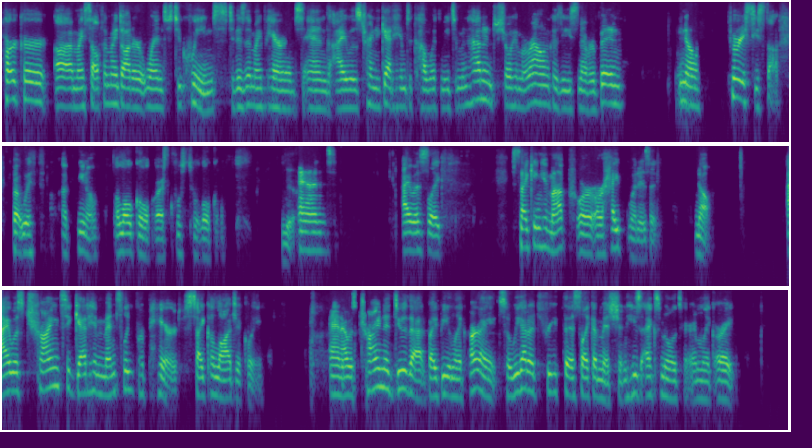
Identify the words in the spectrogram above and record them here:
Parker, uh, myself, and my daughter went to Queens to visit my parents, and I was trying to get him to come with me to Manhattan to show him around because he's never been, you know, touristy stuff, but with a, you know, a local or as close to a local. Yeah. And I was like psyching him up or or hype. What is it? No. I was trying to get him mentally prepared psychologically. And I was trying to do that by being like, all right, so we got to treat this like a mission. He's ex military. I'm like, all right,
